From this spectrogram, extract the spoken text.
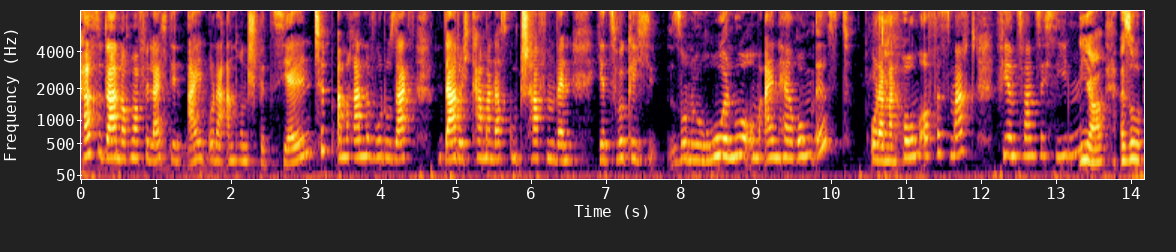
Hast du da noch mal vielleicht den ein oder anderen speziellen Tipp am Rande, wo du sagst, dadurch kann man das gut schaffen, wenn jetzt wirklich so eine Ruhe nur um einen herum ist? oder man Homeoffice macht, 24-7? Ja, also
